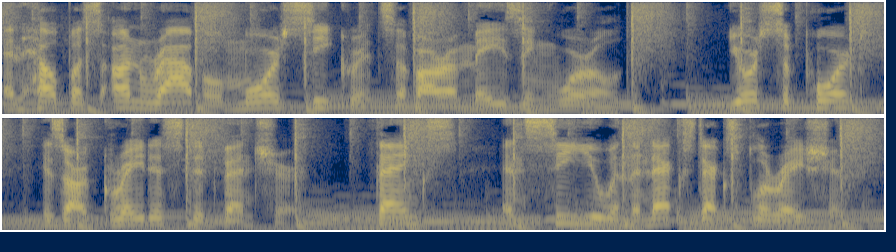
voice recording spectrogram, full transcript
and help us unravel more secrets of our amazing world. Your support is our greatest adventure. Thanks, and see you in the next exploration.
